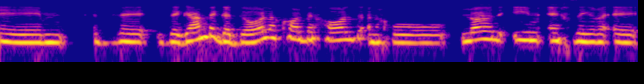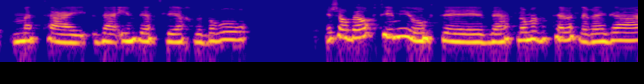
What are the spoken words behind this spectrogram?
Um, וזה גם בגדול, הכל ב hold, אנחנו לא יודעים איך זה ייראה, מתי והאם זה יצליח, וברור, יש הרבה אופטימיות, uh, ואת לא מוותרת לרגע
